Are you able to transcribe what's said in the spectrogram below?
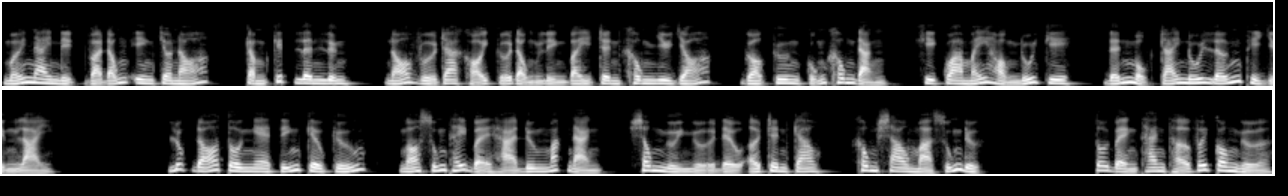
Mới nay nịt và đóng yên cho nó, cầm kích lên lưng, nó vừa ra khỏi cửa động liền bay trên không như gió, gò cương cũng không đặng, khi qua mấy hòn núi kia, đến một trái núi lớn thì dừng lại. Lúc đó tôi nghe tiếng kêu cứu, ngó xuống thấy bệ hạ đương mắc nạn, song người ngựa đều ở trên cao, không sao mà xuống được. Tôi bèn than thở với con ngựa.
